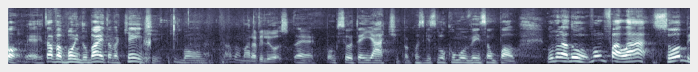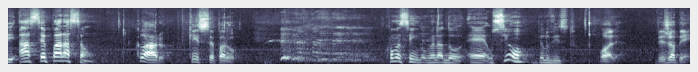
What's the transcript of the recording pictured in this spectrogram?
Bom, estava é, bom em Dubai? Estava quente? Que bom. Estava maravilhoso. É, bom que o senhor tem iate para conseguir se locomover em São Paulo. Governador, vamos falar sobre a separação. Claro. Quem se separou? Como assim, governador? É o senhor, pelo visto. Olha, veja bem.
